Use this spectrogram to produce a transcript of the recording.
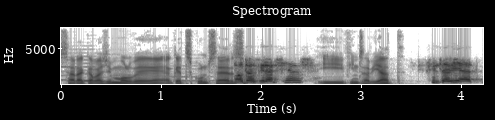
Sara, que vagin molt bé aquests concerts. Moltes gràcies. I fins aviat. Fins aviat.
